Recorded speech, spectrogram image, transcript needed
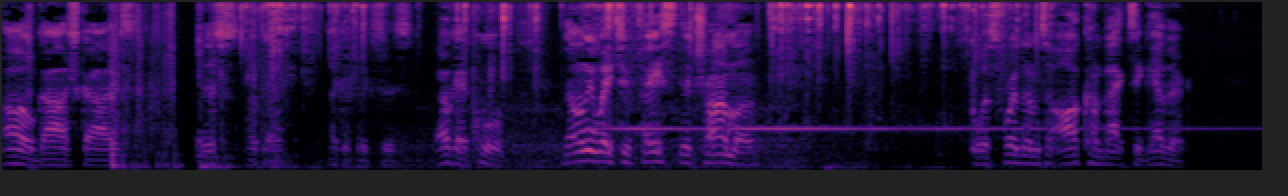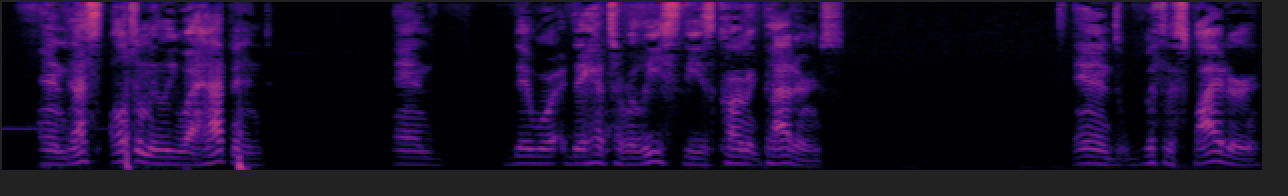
Oh gosh, guys. This okay. I can fix this. Okay, cool. The only way to face the trauma was for them to all come back together. And that's ultimately what happened. And they were they had to release these karmic patterns. And with the spider,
